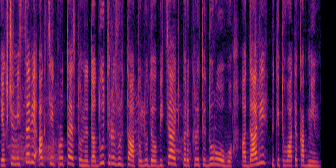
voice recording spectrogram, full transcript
Якщо місцеві акції протесту не дадуть результату, люди обіцяють перекрити дорогу, а далі пікетувати Кабмін.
